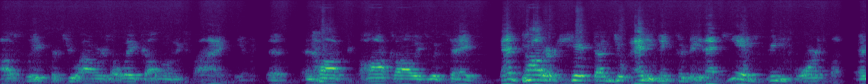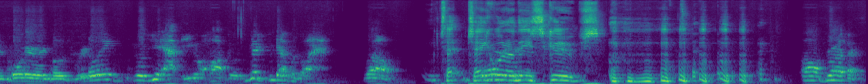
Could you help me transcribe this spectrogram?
I'll sleep for two hours, I'll wake up, I'll be fine. You know, he. And Hawk, Hawk always would say, that powdered shit doesn't do anything to me. That GHB's worthless. And Warrior goes, really? He goes, yeah. You go, Hawk goes, mix me up a glass. Well, Ta take one of these scoops. oh, brother.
